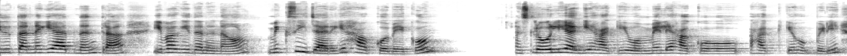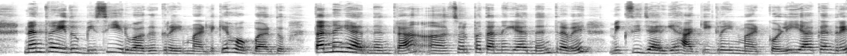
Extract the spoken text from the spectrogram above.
ಇದು ತಣ್ಣಗೆ ಆದ ನಂತರ ಇವಾಗ ಇದನ್ನು ನಾವು ಮಿಕ್ಸಿ ಜಾರಿಗೆ ಹಾಕ್ಕೋಬೇಕು. ಸ್ಲೋಲಿಯಾಗಿ ಹಾಕಿ, ಒಮ್ಮೆಲೆ ಹಾಕೋ ಹಾಕಿ ಹೋಗಬೇಡಿ. ನಂತರ ಇದು ಬಿಸಿ ಇರುವಾಗ ಗ್ರೈಂಡ್ ಮಾಡಲಿಕ್ಕೆ ಹೋಗಬಾರ್ದು. ತಣ್ಣಗೆ ಆದ ನಂತರ ಸ್ವಲ್ಪ ತಣ್ಣಗೆ ಆದ ನಂತರವೇ ಮಿಕ್ಸಿ ಜಾರಿಗೆ ಹಾಕಿ ಗ್ರೈಂಡ್ ಮಾಡ್ಕೊಳ್ಳಿ. ಯಾಕಂದರೆ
